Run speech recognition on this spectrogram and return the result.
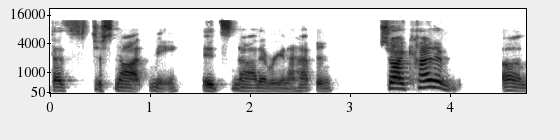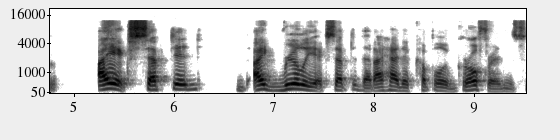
that's just not me. It's not ever gonna happen. So I kind of um I accepted I really accepted that. I had a couple of girlfriends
